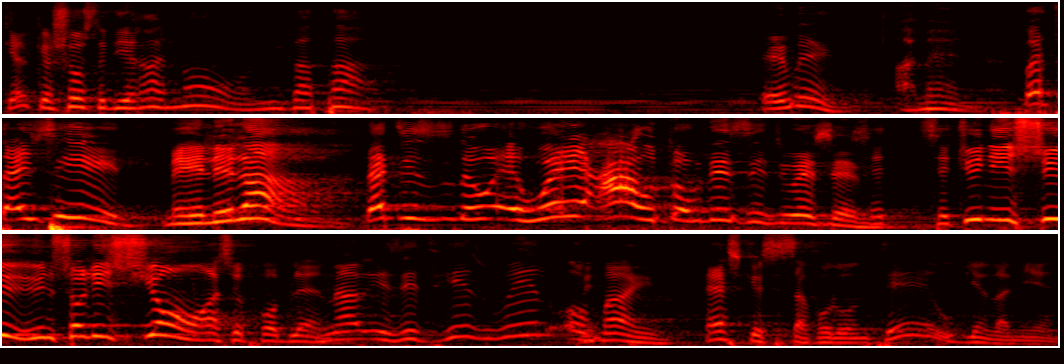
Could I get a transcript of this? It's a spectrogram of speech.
Quelque chose te dira, non, n'y va pas. Amen. Amen. But I see it. Mais elle est là. That is the way out of this situation. C'est- une issue, une solution à ce problème. Now, is it His will or mine? Est-ce que c'est sa volonté ou bien la mienne?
